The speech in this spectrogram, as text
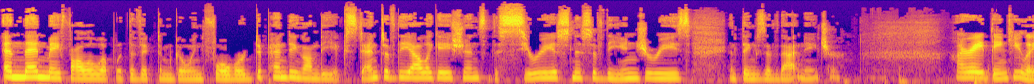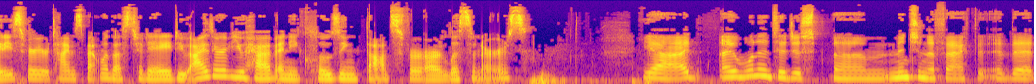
and then may follow up with the victim going forward, depending on the extent of the allegations, the seriousness of the injuries, and things of that nature. All right. Thank you, ladies, for your time spent with us today. Do either of you have any closing thoughts for our listeners? Yeah, I I wanted to just um, mention the fact that, that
